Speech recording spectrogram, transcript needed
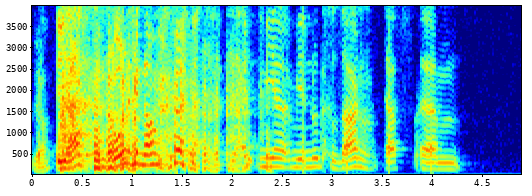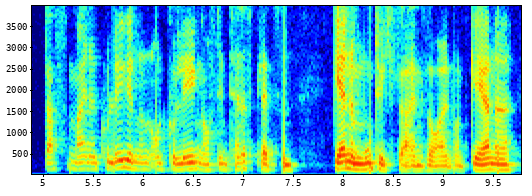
ja. ja, im Grunde genommen bleibt mir, mir nur zu sagen, dass, ähm, dass meine Kolleginnen und Kollegen auf den Tennisplätzen gerne mutig sein sollen und gerne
